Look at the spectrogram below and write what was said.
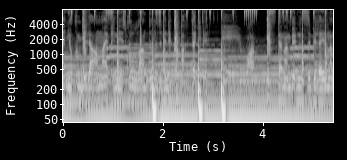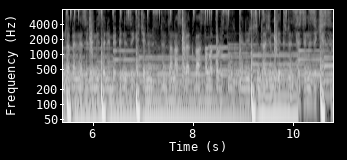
ben yokum bile ama hepiniz kullandığınız beni kapakta gibi? İstemem birinizi bile yanımda ben nazirim izlenim hepinizi. Geçenim üstünüzden asarak ve salak olursunuz. Benim için tacımı getirin sesinizi kesin.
